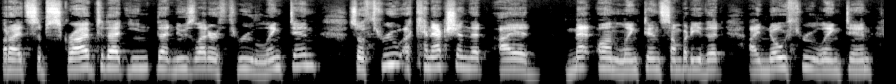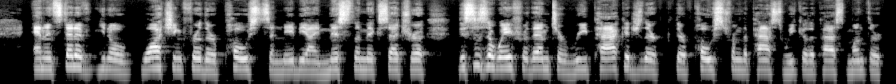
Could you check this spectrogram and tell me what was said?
but I had subscribed to that e- that newsletter through LinkedIn. So through a connection that I had met on LinkedIn, somebody that I know through LinkedIn, and instead of you know watching for their posts and maybe i miss them etc this is a way for them to repackage their their post from the past week or the past month or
